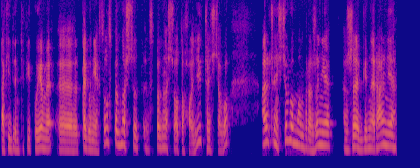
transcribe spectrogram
tak identyfikujemy, tego nie chcą, z pewnością, z pewnością o to chodzi, częściowo, ale częściowo mam wrażenie, że generalnie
